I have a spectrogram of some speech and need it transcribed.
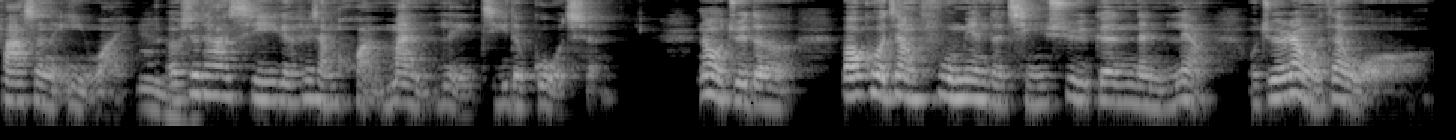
发生了意外，嗯，而是它是一个非常缓慢累积的过程。那我觉得，包括这样负面的情绪跟能量，我觉得让我在我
